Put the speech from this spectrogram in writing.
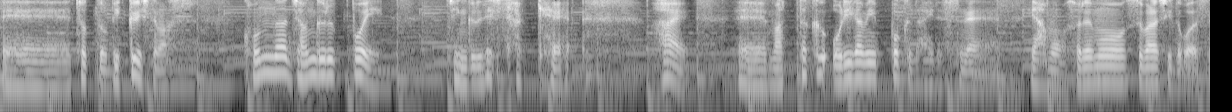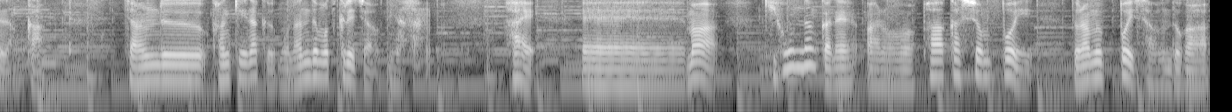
えー、ちょっとびっくりしてます。こんなジャングルっぽいジングルでしたっけ？はい。えー、全く折り紙っぽくないですね。いや、もうそれも素晴らしいとこですね、なんか。ジャンル関係なくもう何でも作れちゃう皆さん。はい。えー、まあ、基本なんかね、あの、パーカッションっぽい、ドラムっぽいサウンドが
